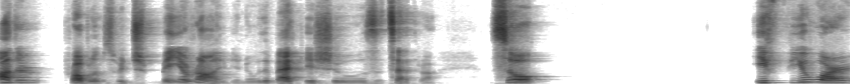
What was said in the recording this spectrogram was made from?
other problems which may arrive you know the back issues etc so if you are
